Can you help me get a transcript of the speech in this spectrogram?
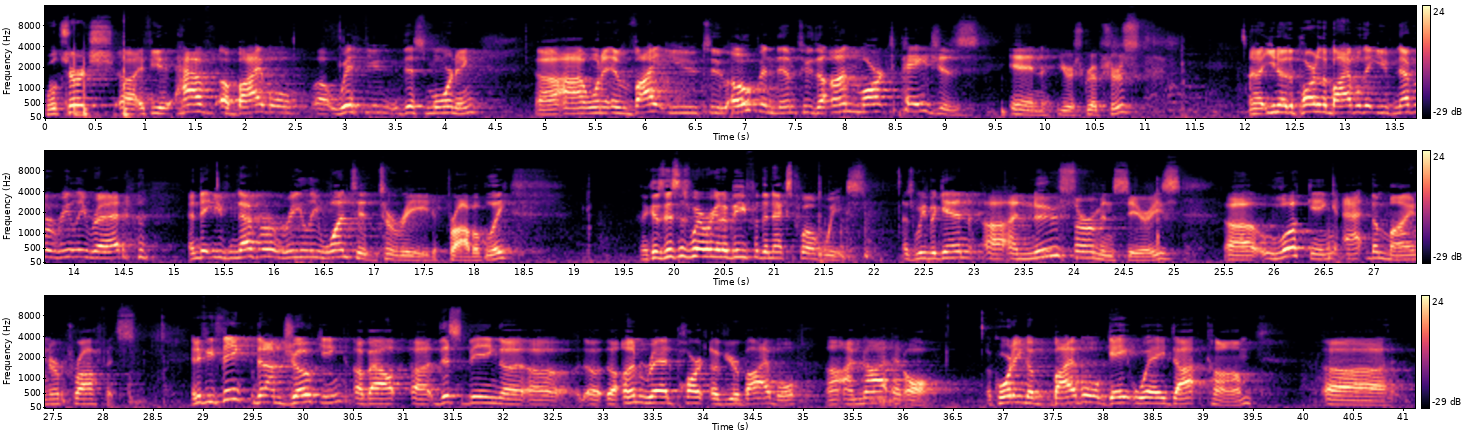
Well, church, uh, if you have a Bible uh, with you this morning, uh, I want to invite you to open them to the unmarked pages in your scriptures. Uh, you know, the part of the Bible that you've never really read and that you've never really wanted to read, probably. Because this is where we're going to be for the next 12 weeks as we begin uh, a new sermon series uh, looking at the minor prophets. And if you think that I'm joking about uh, this being the, uh, the, unread part of your Bible, uh, I'm not at all. According to BibleGateway.com, uh,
